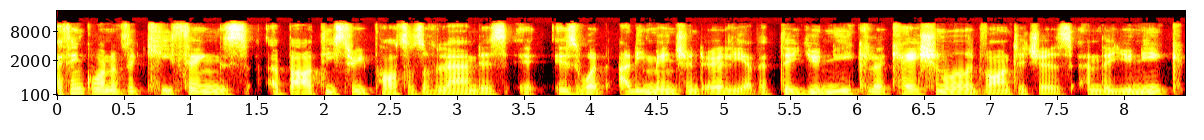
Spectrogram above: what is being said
I think one of the key things about these three parcels of land is is what Adi mentioned earlier that the unique locational advantages and the unique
